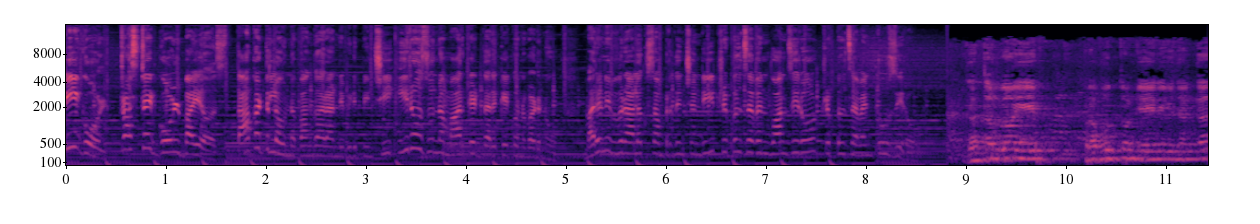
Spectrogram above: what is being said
V gold trusted gold buyers. తాకట్టులో ఉన్న బంగారాన్ని విడిపించి ఈ రోజు ఉన్న మార్కెట్ ధరకే కొనబడను. మరిన్ని వివరాలకు సంప్రదించండి triple seven one zero triple seven two zero. గతంలో ఏ ప్రభుత్వం చేయని విధంగా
